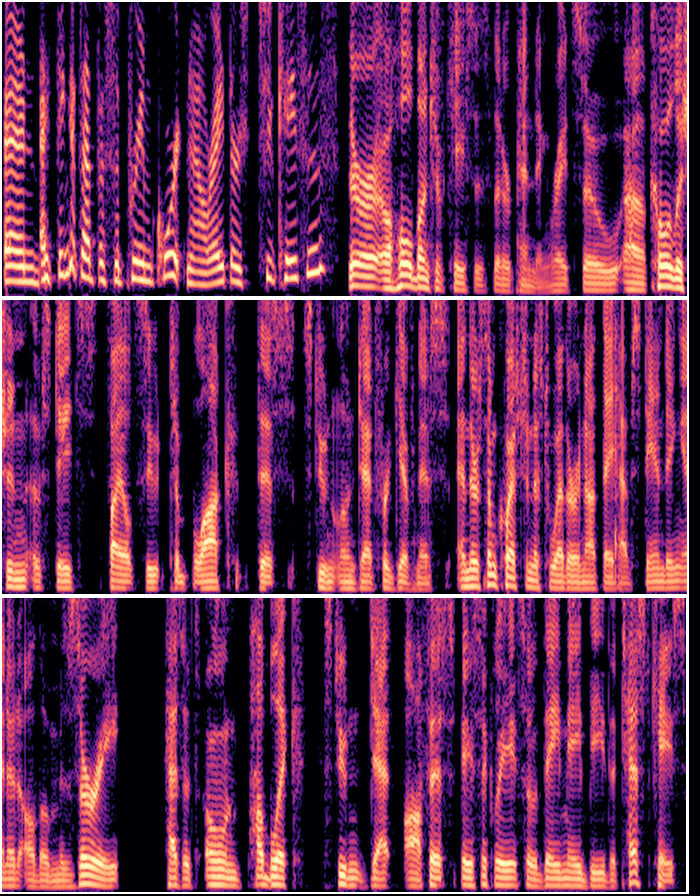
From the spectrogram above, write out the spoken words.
And I think it's at the Supreme Court now, right? There's two cases. There are a whole bunch of cases that are pending, right? So, a coalition of states filed suit to block this student loan debt forgiveness. And there's some question as to whether or not they have standing in it, although Missouri has its own public student debt office, basically. So, they may be the test case,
